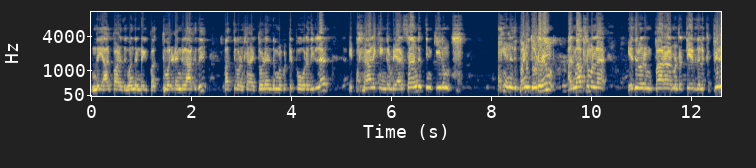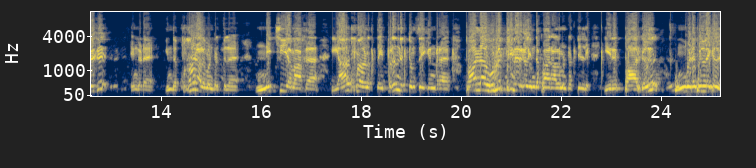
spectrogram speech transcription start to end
இந்த யாழ்ப்பாணத்துக்கு வந்து இன்றைக்கு பத்து வருடங்கள் ஆகுது. பத்து வருஷம் தொடர்ந்து விட்டு போகிறது இல்லை. எட்டு நாளைக்கு எங்களுடைய அரசாங்கத்தின் கீழும் எனது பணி தொடரும். அது மாத்திரமல்ல எதிர்வரும் பாராளுமன்ற தேர்தலுக்கு பிறகு எங்கட இந்த பாராளுமன்றத்தில் நிச்சயமாக யாழ்ப்பாணத்தை பிரதிநிதித்துவம் செய்கின்ற பல உறுப்பினர்கள் இந்த பாராளுமன்றத்தில் இருப்பார்கள். உங்களோட பிள்ளைகள்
